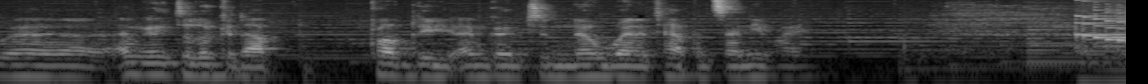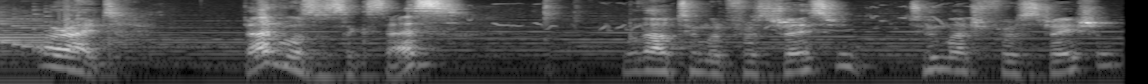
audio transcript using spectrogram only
uh, I'm going to look it up. Probably I'm going to know when it happens anyway. Alright, that was a success. Without too much frustration. Too much frustration.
